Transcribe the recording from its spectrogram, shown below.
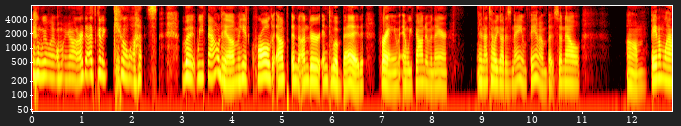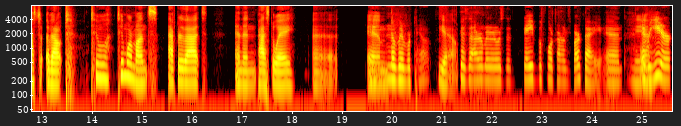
And we were like, oh my god, our dad's gonna kill us. But we found him. He had crawled up and under into a bed frame, and we found him in there, and that's how he got his name, Phantom. But so now, um, Phantom lasted about two two more months after that, and then passed away. Uh, and November 10th. yeah, Because I remember it was the day before Charlie's birthday, and yeah. every year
